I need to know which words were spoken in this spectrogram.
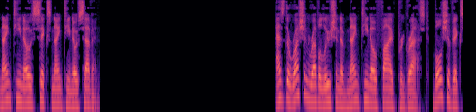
1906–1907 As the Russian Revolution of 1905 progressed, Bolsheviks,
